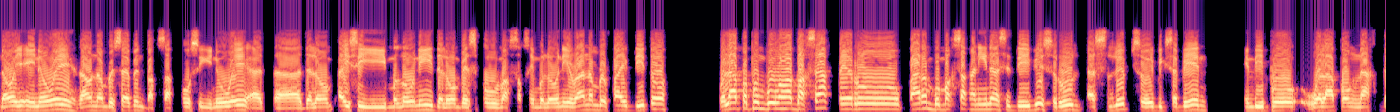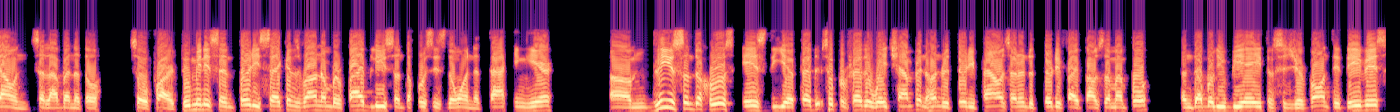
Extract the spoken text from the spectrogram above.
Naoya Inoue. Round number 7, baksak po si Inoue at uh, dalawang, ay si Maloney. Dalawang beses po bumaksak si Maloney. Round number 5 dito, wala pa pong bumabaksak pero parang bumaksak kanina si Davis, ruled as slip. So ibig sabihin, hindi po wala pong knockdown sa laban na to so far. 2 minutes and 30 seconds. Round number 5, Lee Santa Cruz is the one attacking here. Um, Leo Santa Cruz is the uh, fed- super featherweight champion, 130 pounds, 135 pounds naman po ang WBA itong si Gervonta Davis.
